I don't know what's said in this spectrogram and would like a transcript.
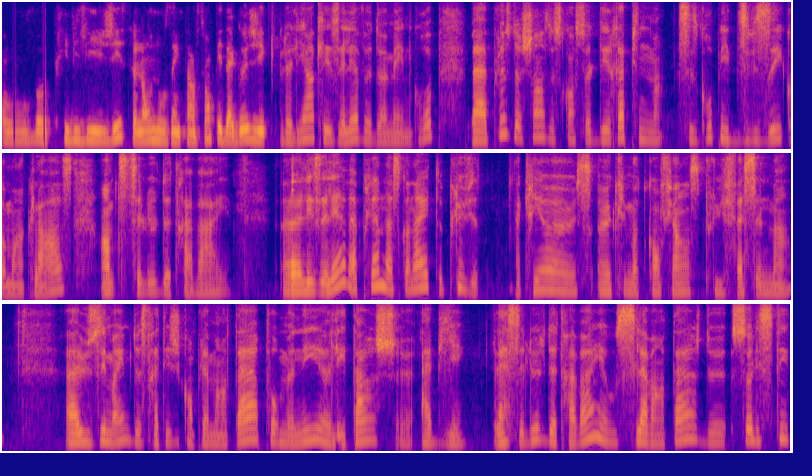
on va privilégier selon nos intentions pédagogiques. Le lien entre les élèves d'un même groupe ben, a plus de chances de se consolider rapidement si ce groupe est divisé, comme en classe, en petites cellules de travail. Euh, les élèves apprennent à se connaître plus vite, à créer un, climat de confiance plus facilement, à user même de stratégies complémentaires pour mener euh, les tâches euh, à bien. La cellule de travail a aussi l'avantage de solliciter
